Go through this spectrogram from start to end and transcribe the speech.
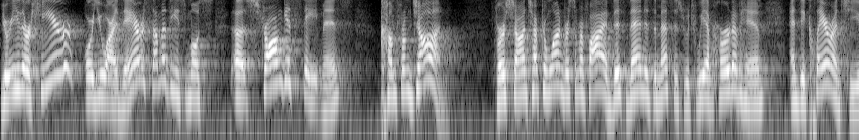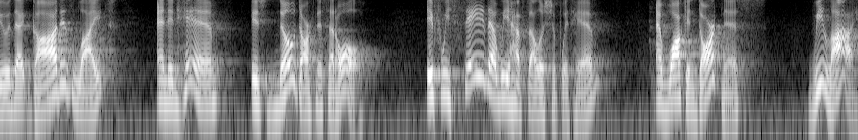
you're either here or you are there. Some of these most uh, strongest statements come from John. 1 John chapter 1 verse number 5 This then is the message which we have heard of him and declare unto you that God is light and in him is no darkness at all. If we say that we have fellowship with him and walk in darkness, we lie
